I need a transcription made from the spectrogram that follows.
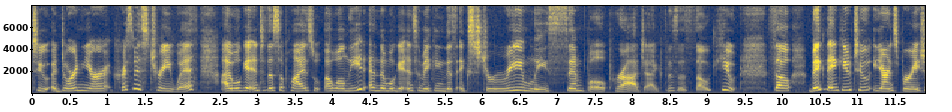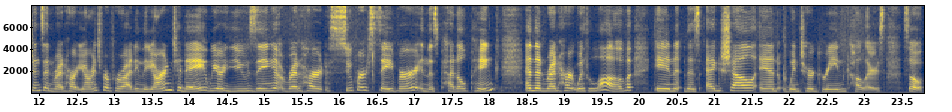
to adorn your Christmas tree with. I will get into the supplies we'll need and then we'll get into making this extremely simple project. This is so cute. So big thank you to Yarnspirations and Red Heart Yarns for providing the yarn. Today we are using Red Heart Super Saver in this petal pink and then Red Heart with Love in this eggshell and winter green colors. So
